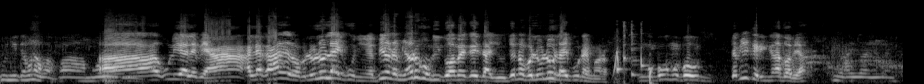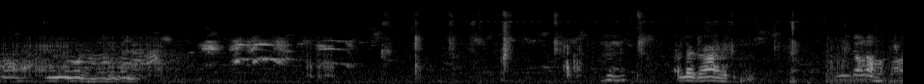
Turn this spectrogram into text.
ကိုကြီးတောင်းတာပါကွာမောအာဦးလေးကလည်းဗျာအလကားဆိုတော့ဘလို့လို့လိုက်ကူညီနေပြီးတော့မြောက်တကုံတီသွားမဲ့ကိစ္စယူကျွန်တော်ဘလို့လို့လိုက်ကူနိုင်မှာတော့မပေါက်မပေါက်တပြည့်ကလေးငါသွားဗျာရိုင်းရိုင်းရိုင်းကွာမောလဲမောလဲအလကားလေကြီးတောင်းတာပါကွာ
